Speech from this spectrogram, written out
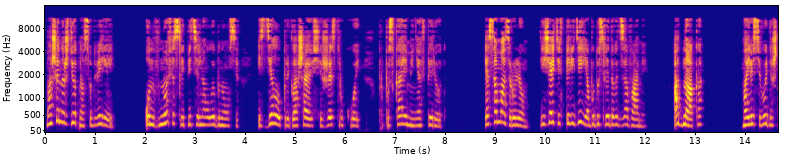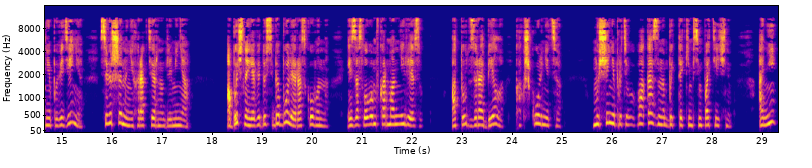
Машина ждет нас у дверей. Он вновь ослепительно улыбнулся и сделал приглашающий жест рукой, пропуская меня вперед. Я сама за рулем. Езжайте впереди, я буду следовать за вами. Однако, мое сегодняшнее поведение совершенно не характерно для меня. Обычно я веду себя более раскованно и за словом в карман не лезу. А тут заробела, как школьница, Мужчине противопоказано быть таким симпатичным. Они,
